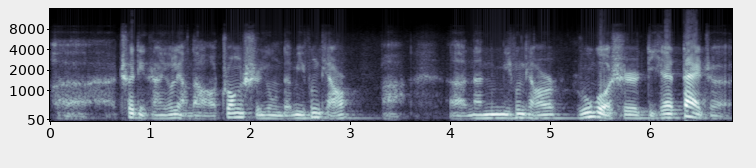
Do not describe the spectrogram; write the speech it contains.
呃车顶上有两道装饰用的密封条啊，呃，那密封条如果是底下带着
